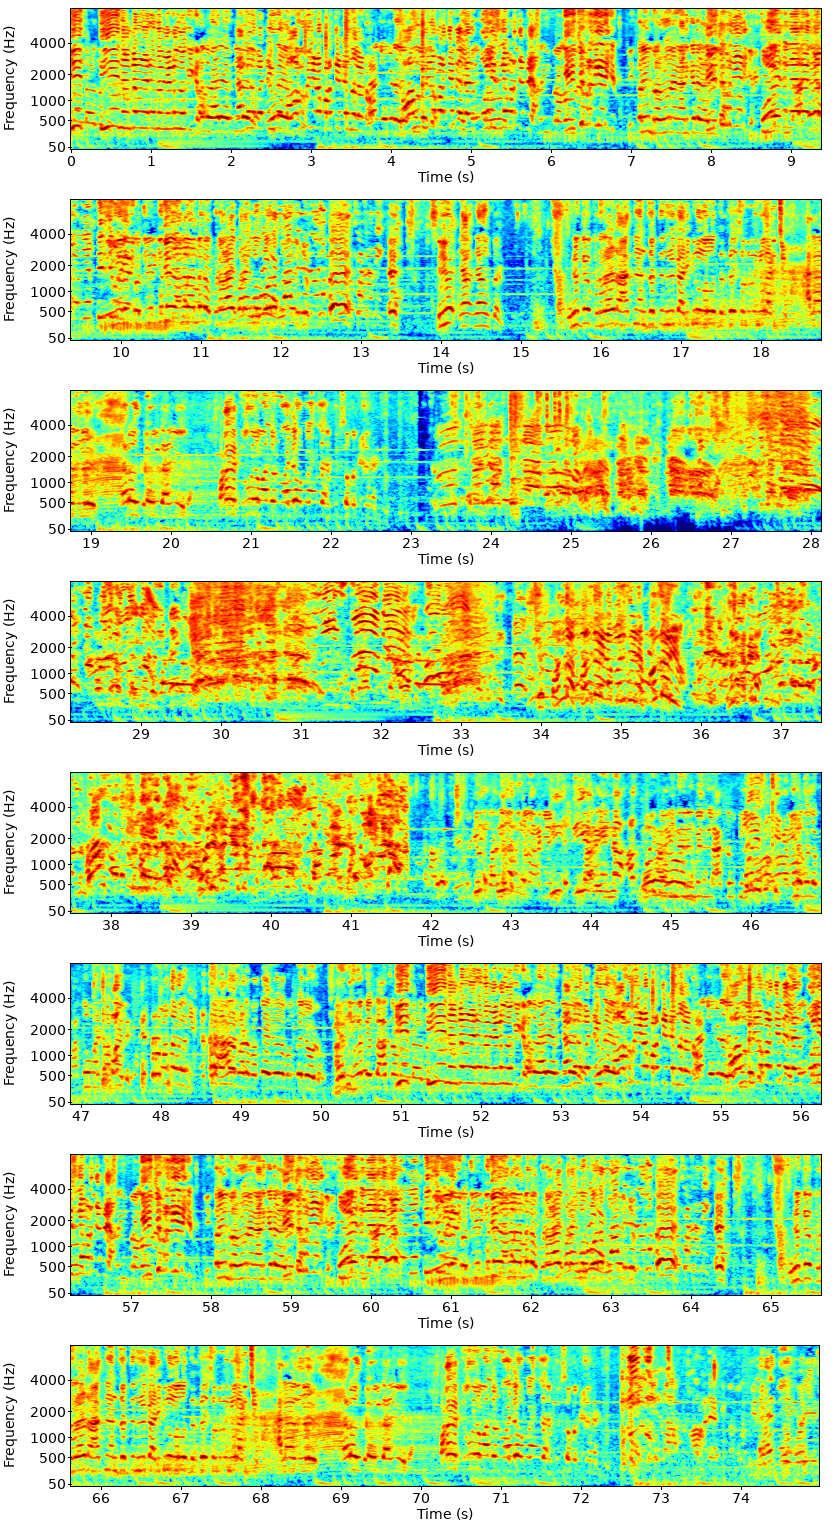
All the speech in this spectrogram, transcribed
ഈ? തീ ഞങ്ങളുടെ നേരെ ഞങ്ങൾ നോക്കിക്കണം ഞങ്ങൾ ബാഹുബലിയുടെ ബാഹുബലിയുടെ പോലീസിന്റെ തിരിച്ചു പ്രതികരിക്കും. ഇത്രയും പ്രകോപനം കാണിക്കരുത് തിരിച്ചു പ്രതികരിക്കും. പോലീസിന്റെ ഞാൻ തിരിച്ചു പ്രതികരിക്കും. പ്രതികരിക്കുന്നത് ഞങ്ങളുണ്ടല്ലോ പിണറായി പറയുന്നത് പോലെ പ്രതികരിക്കും. ഏ, ഏ, ഞാൻ- ഞാൻ സംസാരിക്കാം. നിങ്ങൾക്ക് പിണറായിയുടെ ആജ്ഞ അനുസരിച്ച് നിങ്ങൾക്ക് അടിക്കണം എന്നുള്ള നിർദ്ദേശം നിങ്ങൾ അടിച്ചു. അല്ലാതെ നിങ്ങൾ വേറെ ഒരു കാര്യമില്ല വളരെ ക്രൂരമായിട്ടാണ് பந்த பந்தரினா பலிசினா பந்தரினா തീ ഞങ്ങളുടെ നേരെ ഞങ്ങൾ നോക്കിക്കണം ബാഹുബലിയുടെ ചോദിക്കട്ടെ, ബാഹുബലിയുടെ ഇത് പോലീസിന്റെ പടച്ചിട്ടാ തിരിച്ചു പ്രതികരിക്കും ഇത്രയും പ്രകോപനം കാണിക്കരുത് നിങ്ങൾക്ക് പിണറായിയുടെ ആജ്ഞ അനുസരിച്ച് നിങ്ങൾക്ക് അടിക്കണം എന്നുള്ള നിർദ്ദേശം നിങ്ങൾ അടിച്ചു അല്ലാതെ നിങ്ങൾ വേറെ ഒരു കാര്യമില്ല വളരെ ക്രൂരമായിട്ടാണ് 啊，来，我也。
